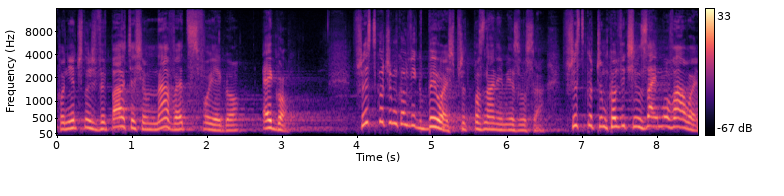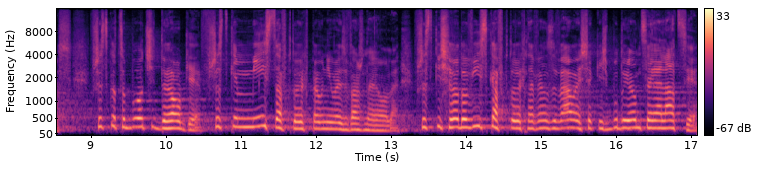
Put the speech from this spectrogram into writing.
Konieczność wyparcia się nawet swojego ego. Wszystko, czymkolwiek byłeś przed poznaniem Jezusa, wszystko, czymkolwiek się zajmowałeś, wszystko, co było ci drogie, wszystkie miejsca, w których pełniłeś ważne role, wszystkie środowiska, w których nawiązywałeś jakieś budujące relacje,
